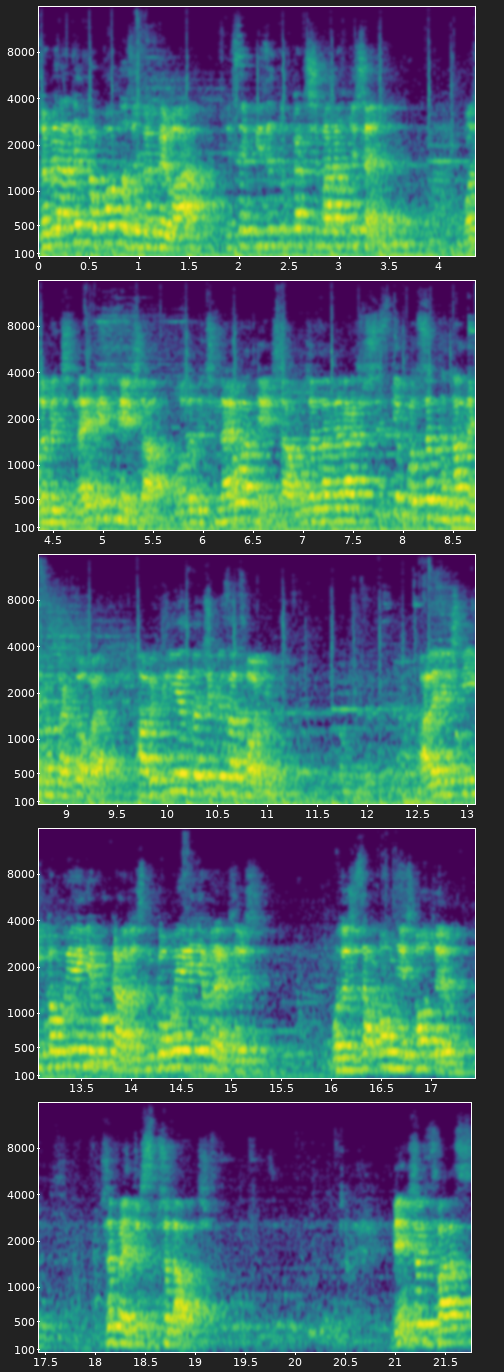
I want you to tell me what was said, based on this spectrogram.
zrobiona tylko po to, żeby była, jest jak wizytówka trzymana w kieszeni. Może być najpiękniejsza, może być najładniejsza, może zawierać wszystkie potrzebne dane kontaktowe, aby klient do Ciebie zadzwonił. Ale jeśli nikomu jej nie pokażesz, nikomu jej nie wręczysz, możesz zapomnieć o tym, że będziesz sprzedawać. Większość z Was,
